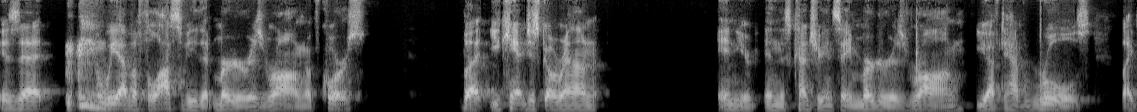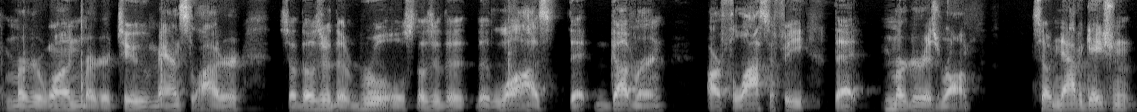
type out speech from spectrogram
is that we have a philosophy that murder is wrong, of course, but you can't just go around in your in this country and say murder is wrong. You have to have rules like murder one, murder two, manslaughter. So those are the rules, those are the, the laws that govern our philosophy that murder is wrong. So navigation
